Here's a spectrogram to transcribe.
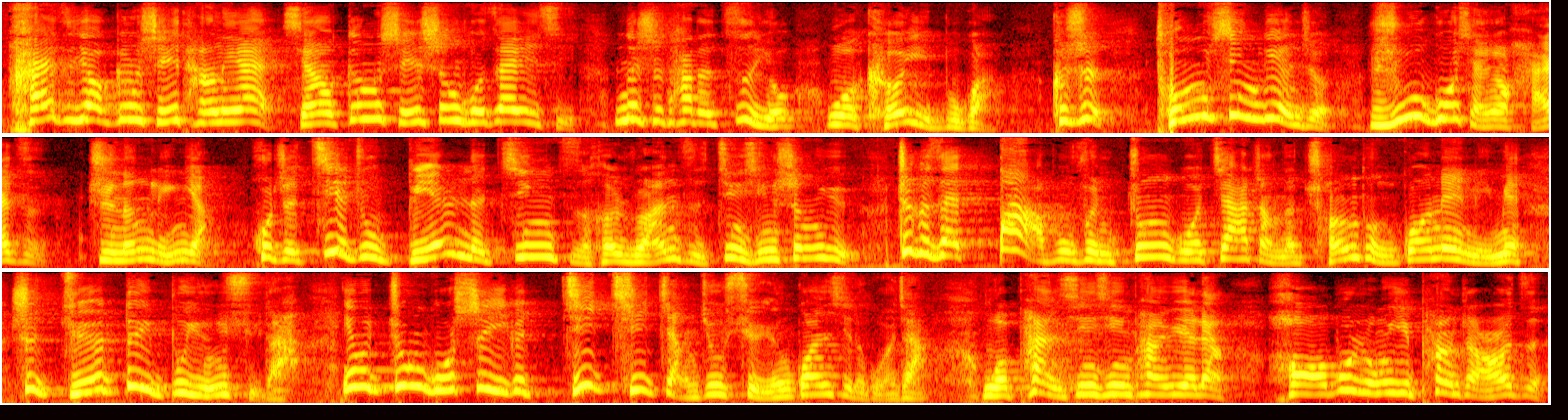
孩子要跟谁谈恋爱，想要跟谁生活在一起，那是他的自由，我可以不管。可是同性恋者如果想要孩子，只能领养或者借助别人的精子和卵子进行生育，这个在大部分中国家长的传统观念里面是绝对不允许的。因为中国是一个极其讲究血缘关系的国家，我盼星星盼月亮，好不容易盼着儿子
